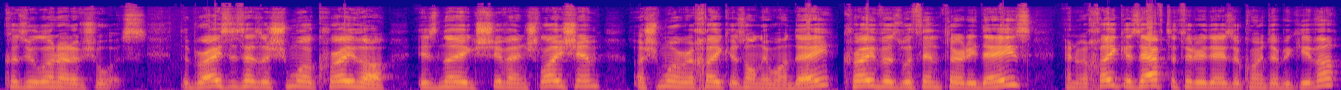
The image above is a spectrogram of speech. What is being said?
because we learn out of Shavuos. The Brisa says a Shmuah Kreva is Noig Shiva and Shleishim, a Shmuah Rechaika is only one day, Kreva is within 30 days, and Rechaika is after 30 days according to Bikiva.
